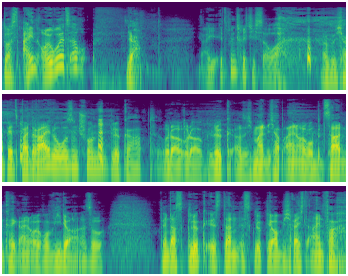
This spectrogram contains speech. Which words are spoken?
Du hast ein Euro jetzt? erru- Ja, Ja, jetzt bin ich richtig sauer. also ich habe jetzt bei drei Losen schon Glück gehabt. Oder, oder Glück. Also ich meine, ich habe ein Euro bezahlt und krieg ein Euro wieder. Also wenn das Glück ist, dann ist Glück, glaube ich, recht einfach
